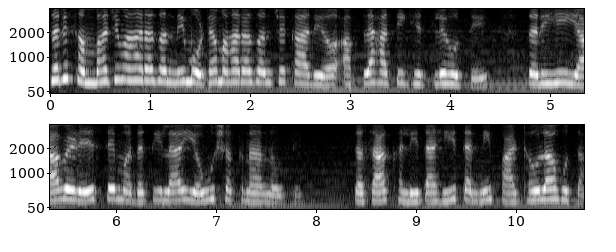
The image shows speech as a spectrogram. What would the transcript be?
जरी संभाजी महाराजांनी मोठ्या महाराजांचे कार्य आपल्या हाती घेतले होते तरीही यावेळेस ते मदतीला येऊ शकणार नव्हते. तसा खलिताही त्यांनी पाठवला होता.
